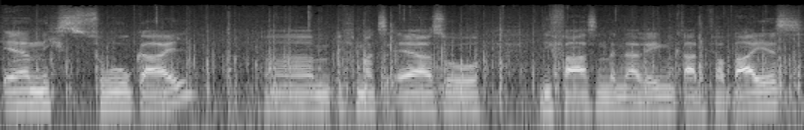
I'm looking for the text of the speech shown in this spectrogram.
eher nicht so geil. Ähm, ich mag es eher so die Phasen, wenn der Regen gerade vorbei ist.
